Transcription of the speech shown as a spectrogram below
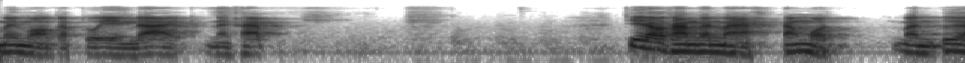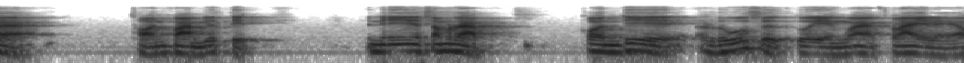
ไม่เหมาะกับตัวเองได้นะครับ ที่เราทำกันมาทั้งหมดมันเพื่อถอนความยึดติดทีนี้สำหรับคนที่รู้สึกตัวเองว่าใกล้แล้ว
